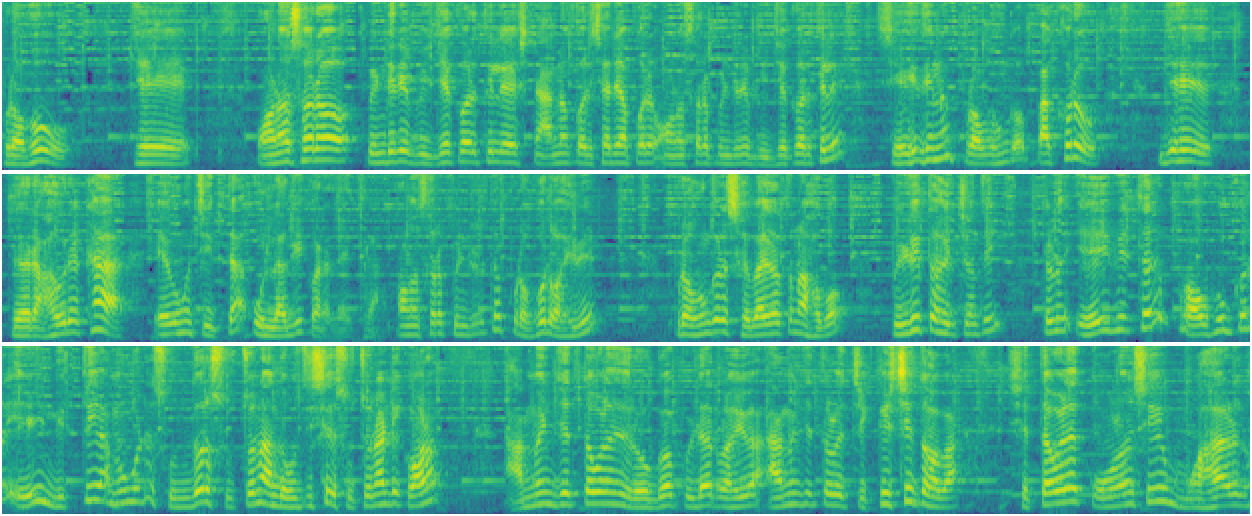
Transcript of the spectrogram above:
ପ୍ରଭୁ ଯେ ଅଣସର ପିଣ୍ଡିରେ ବିଜେ କରିଥିଲେ ସ୍ନାନ କରିସାରିବା ପରେ ଅଣସର ପିଣ୍ଡିରେ ବିଜେ କରିଥିଲେ ସେହିଦିନ ପ୍ରଭୁଙ୍କ ପାଖରୁ ଯେ ରାହୁରେଖା ଏବଂ ଚିତା ଉଲ୍ଲାଗି କରାଯାଇଥିଲା। ଅଣସର ପିଣ୍ଡିରେ ତ ପ୍ରଭୁ ରହିବେ ପ୍ରଭୁଙ୍କର ସେବା ଯତ୍ନ ହେବ ପୀଡ଼ିତ ହୋଇଛନ୍ତି ତେଣୁ ଏଇ ଭିତରେ ପ୍ରଭୁଙ୍କର ଏଇ ନୀତି ଆମକୁ ଗୋଟେ ସୁନ୍ଦର ସୂଚନା ଦେଉଛି। ସେ ସୂଚନାଟି କ'ଣ? ଆମେ ଯେତେବେଳେ ରୋଗ ପୀଡ଼ାରେ ରହିବା ଆମେ ଯେତେବେଳେ ଚିକିତ୍ସିତ ହେବା ସେତେବେଳେ କୌଣସି ମହାର୍ଘ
